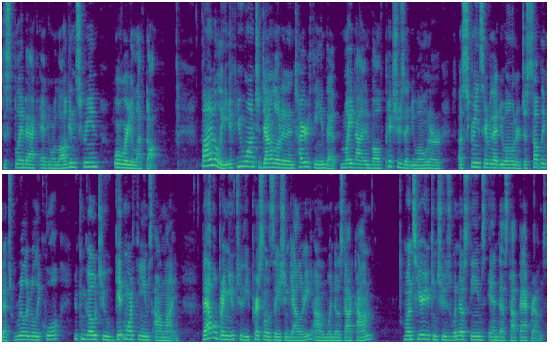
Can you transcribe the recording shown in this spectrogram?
display back at your login screen or where you left off. Finally, if you want to download an entire theme that might not involve pictures that you own or a screensaver that you own or just something that's really, really cool, you can go to Get More Themes online. That will bring you to the personalization gallery on windows.com once here, you can choose Windows themes and desktop backgrounds.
